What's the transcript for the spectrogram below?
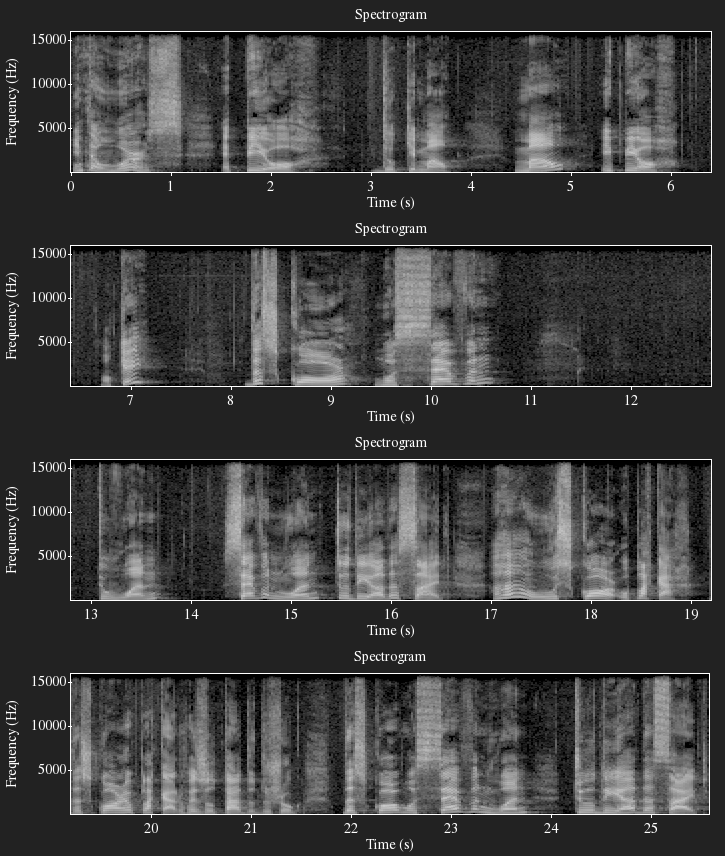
Então, worse é pior do que mal. Mal e pior. Ok? The score was seven to one, seven one to the other side. Ah, o score, o placar. The score é o placar, o resultado do jogo. The score was 7-1 to the other side.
